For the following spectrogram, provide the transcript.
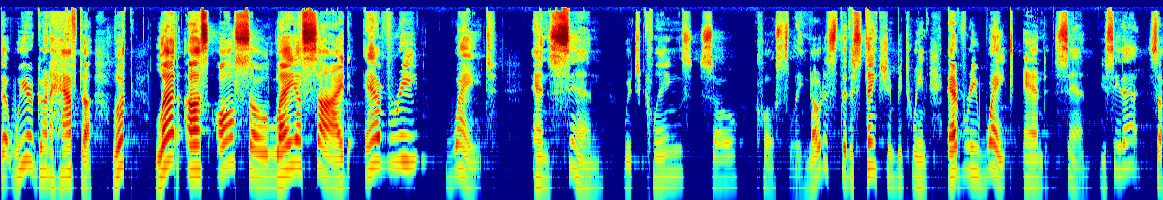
that we are going to have to look, let us also lay aside every weight and sin which clings so closely. Notice the distinction between every weight and sin. You see that? So,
